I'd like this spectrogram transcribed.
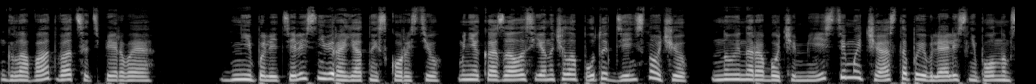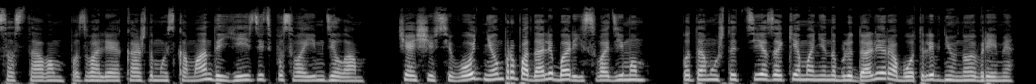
Глава двадцать первая. Дни полетели с невероятной скоростью. Мне казалось, я начала путать день с ночью. Ну и на рабочем месте мы часто появлялись неполным составом, позволяя каждому из команды ездить по своим делам. Чаще всего днем пропадали Борис с Вадимом, потому что те, за кем они наблюдали, работали в дневное время.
